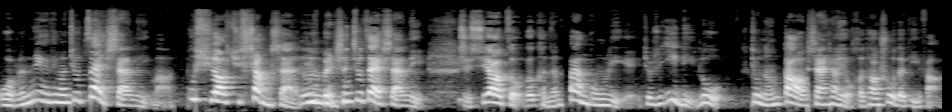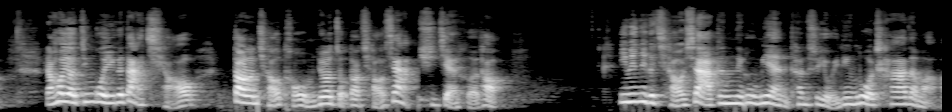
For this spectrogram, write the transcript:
我们那个地方就在山里嘛，不需要去上山，因为本身就在山里，只需要走个可能半公里，就是一里路，就能到山上有核桃树的地方。然后要经过一个大桥，到了桥头，我们就要走到桥下去捡核桃。因为那个桥下跟那个路面它是有一定落差的嘛，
